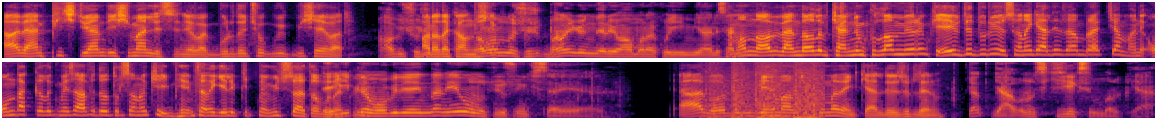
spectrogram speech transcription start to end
Abi hem piç diyor hem de işimi halletsin diyor. Bak burada çok büyük bir şey var. Abi çocuk Arada kalmıştık. tamam da çocuk bana gönderiyor amına koyayım yani. Sen Tamam da abi ben de alıp kendim kullanmıyorum ki evde duruyor. Sana geldiği zaman bırakacağım. Hani 10 dakikalık mesafede otursan okey. Benim sana gelip gitmem 3 saat amına e, koyayım. mobil yayında niye unutuyorsun ki sen yani? Ya abi orada bir benim amcıklığıma denk geldi özür dilerim. Yok ya bunu sikeceksin moruk ya.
